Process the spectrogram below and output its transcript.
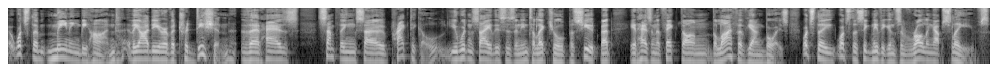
What's the meaning behind the idea of a tradition that has something so practical? You wouldn't say this is an intellectual pursuit, but it has an effect on the life of young boys. What's the what's the significance of rolling up sleeves?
